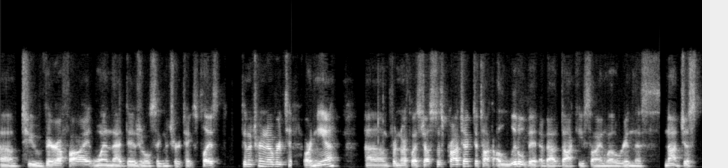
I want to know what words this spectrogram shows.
um, to verify when that digital signature takes place. I'm going to turn it over to Ornia um, from Northwest Justice Project to talk a little bit about DocuSign while we're in this, not just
